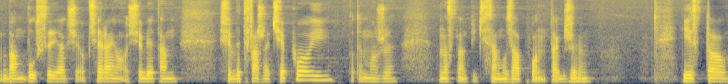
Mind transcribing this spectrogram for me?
bambusy, jak się obcierają o siebie, tam się wytwarza ciepło i potem może nastąpić samozapłon. Także jest to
